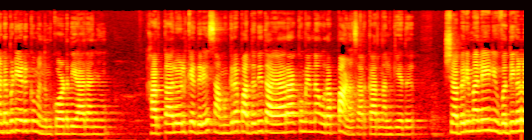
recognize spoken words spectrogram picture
നടപടിയെടുക്കുമെന്നും കോടതി ആരാഞ്ഞു. ഹർത്താലുകൾക്കെതിരെ സമഗ്ര പദ്ധതി തയ്യാറാക്കുമെന്ന ഉറപ്പാണ് സർക്കാർ നൽകിയത്. ശബരിമലയിൽ യുവതികൾ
